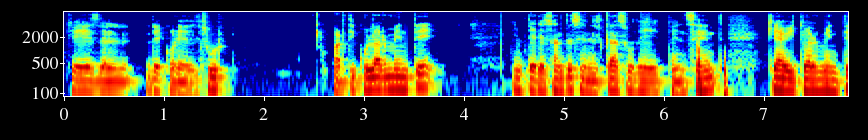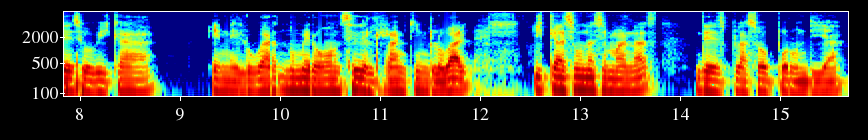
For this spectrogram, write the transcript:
que es de Corea del Sur. Particularmente interesantes en el caso de Tencent, que habitualmente se ubica en el lugar número 11 del ranking global y que hace unas semanas desplazó por un día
